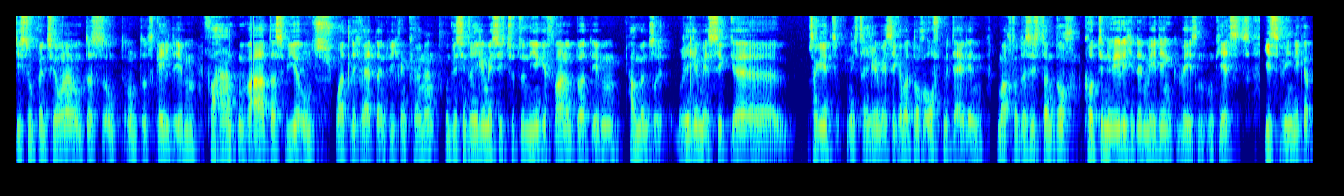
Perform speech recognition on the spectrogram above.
die Subventionen und das, und, und das Geld eben vorhanden war, dass wir uns sportlich weiterentwickeln können. Und wir sind regelmäßig zu Turnieren gefahren und dort eben haben wir uns regelmäßig äh, sage ich jetzt nicht regelmäßig, aber doch oft Medaillen gemacht. Und das ist dann doch kontinuierlich in den Medien gewesen. Und jetzt ist weniger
